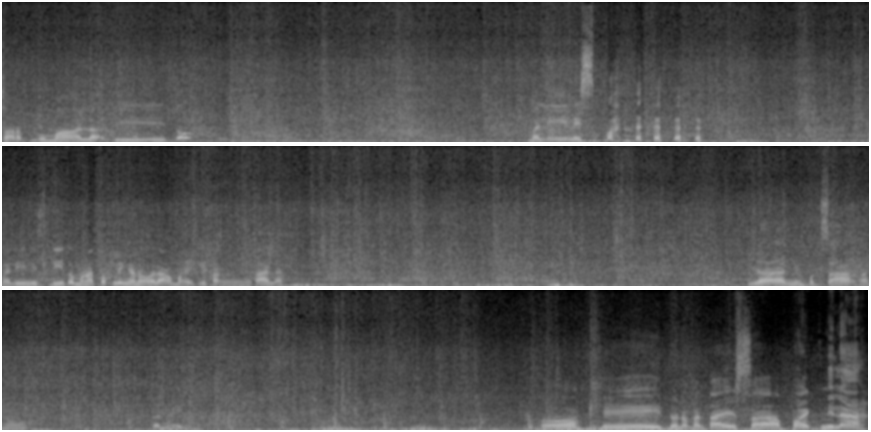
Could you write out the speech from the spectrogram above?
Sarap gumala dito. Malinis pa. Malinis dito mga tukling ano, wala kang makikitang kalat. Yan, yung bagsakan oh. Galing. Okay, doon naman tayo sa park nila.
